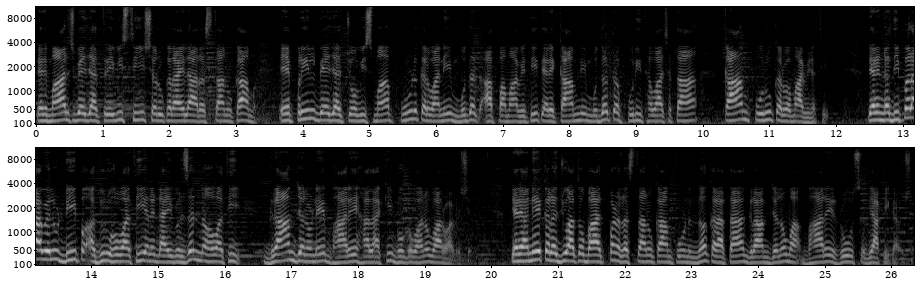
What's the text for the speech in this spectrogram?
ત્યારે માર્ચ બે હજાર ત્રેવીસથી શરૂ કરાયેલા આ રસ્તાનું કામ એપ્રિલ બે હજાર ચોવીસમાં પૂર્ણ કરવાની મુદત આપવામાં આવી હતી. ત્યારે કામની મુદત પૂરી થવા છતાં કામ પૂરું કરવામાં આવ્યું નથી. ત્યારે નદી પર આવેલું ડીપ અધૂરું હોવાથી અને ડાયવર્ઝન ન હોવાથી ગ્રામજનોને ભારે હાલાકી ભોગવવાનો વારો આવ્યો છે. ત્યારે અનેક રજૂઆતો બાદ પણ રસ્તાનું કામ પૂર્ણ ન કરાતા ગ્રામજનોમાં ભારે રોષ વ્યાપી ગયો છે.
